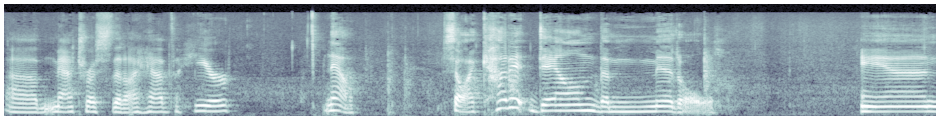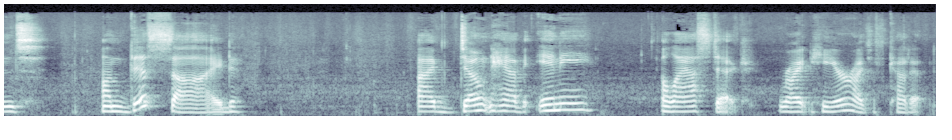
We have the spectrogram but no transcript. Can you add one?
uh, mattress that I have here. Now, so I cut it down the middle, and on this side, I don't have any elastic right here. I just cut it.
